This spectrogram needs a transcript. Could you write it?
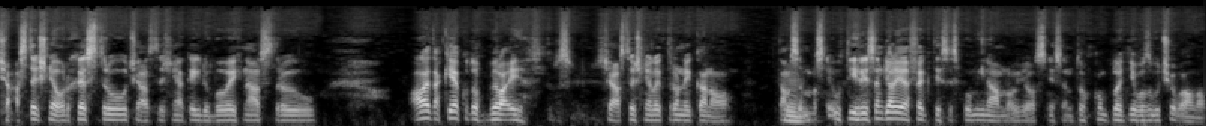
částečně orchestru, částečně nějakých dobových nástrojů, ale taky jako to byla i částečně elektronika, no. Tam Hmm. jsem vlastně u té hry jsem dělal efekty, si vzpomínám, no, že vlastně jsem to kompletně ozvučoval, no.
